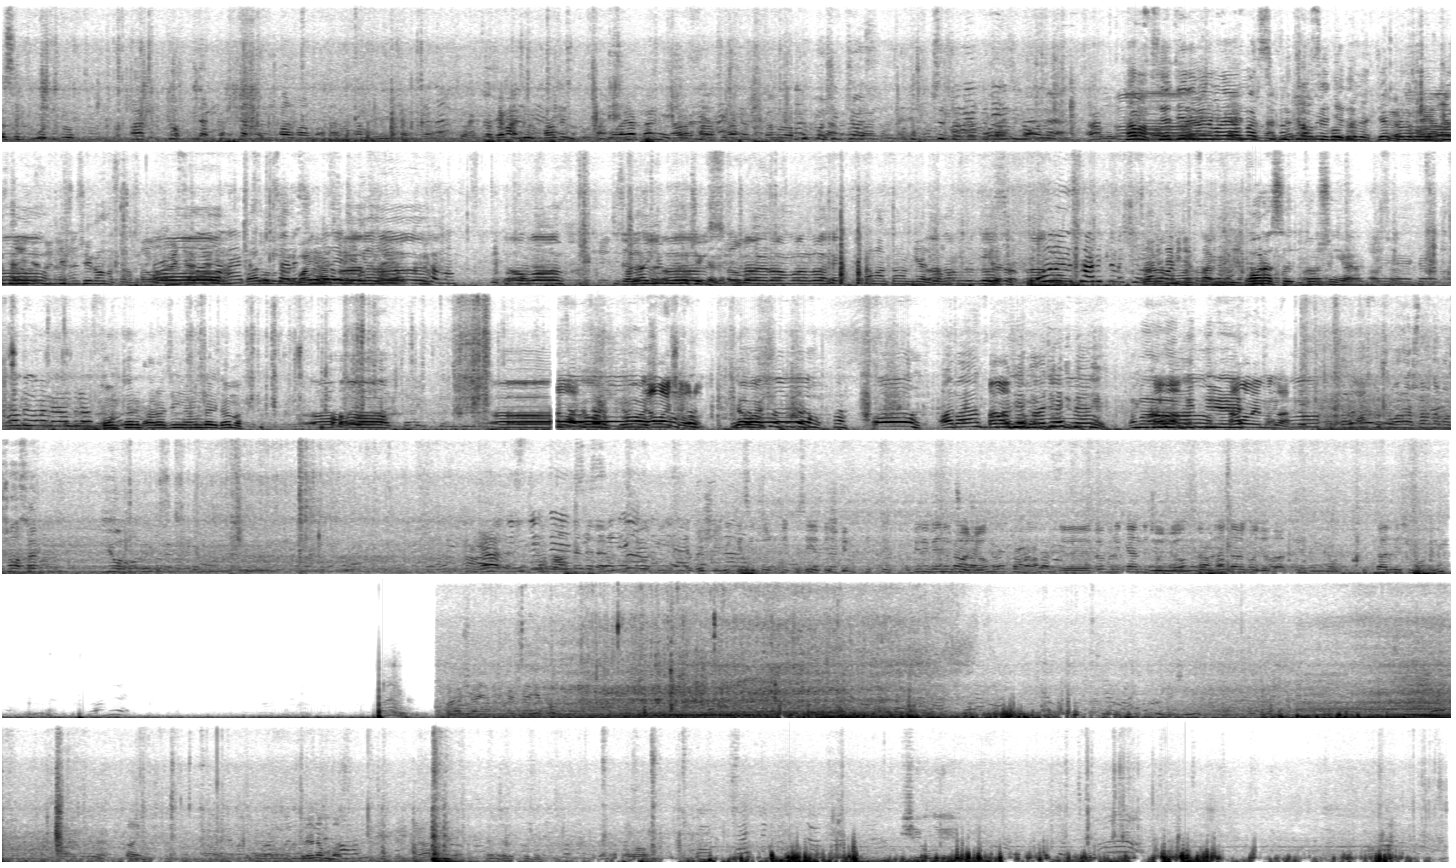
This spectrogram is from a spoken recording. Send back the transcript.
Oturdu. Aa, Dur bir dakika, bir dakika. Bir parmağım var. Kemal dur, fazla mı? Bu ayaklar niye? Tut başım çöz. Sırt çöz. Sensin o araya. Tamam sedyede benim ayağım var. Sıkıntı yok sedyede. Cep telefonu, cüzdanı, hiçbir şey kalmasın abi. Tamam. Allah. Sanayiye bir yere çekelim. Tamam tamam gel. Tamam. Oralarını sabitleme şey. Sabitlemeyeceğim sabitlemeyeceğim. Orası dursun ya. Kaldıralım hemen ambulans. Komutanım aracın yanındaydı ama. Yavaş olun. Yavaş. Abi ayağım acı etme acı etme. Tamam bitti. Tamam Emrullah. Şu araçlar da boşalsak iyi olur. İkisi çocuk, ikisi yetişkin. Biri benim çocuğum, ee, öbürü kendi çocuğum, öbürü karı koca zaten. Kardeşim o benim. Frene mi bastın?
